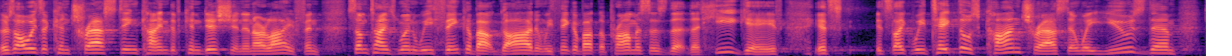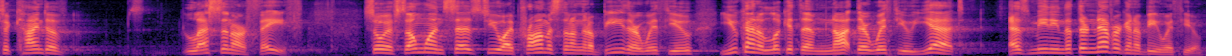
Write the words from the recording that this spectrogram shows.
there's always a contrasting kind of condition in our life. And sometimes when we think about God and we think about the promises that, that He gave, it's it's like we take those contrasts and we use them to kind of lessen our faith. So if someone says to you, I promise that I'm going to be there with you, you kind of look at them not there with you yet as meaning that they're never going to be with you.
